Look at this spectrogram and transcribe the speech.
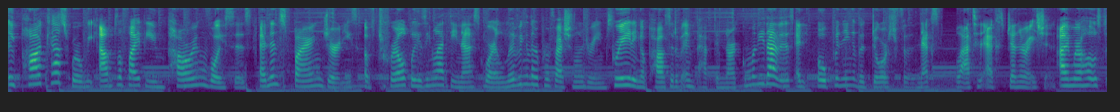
a podcast where we amplify the empowering voices and inspiring journeys of trailblazing Latinas who are living their professional dreams, creating a positive impact in our comunidades, and opening the doors for the next Latinx generation. I'm your host,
